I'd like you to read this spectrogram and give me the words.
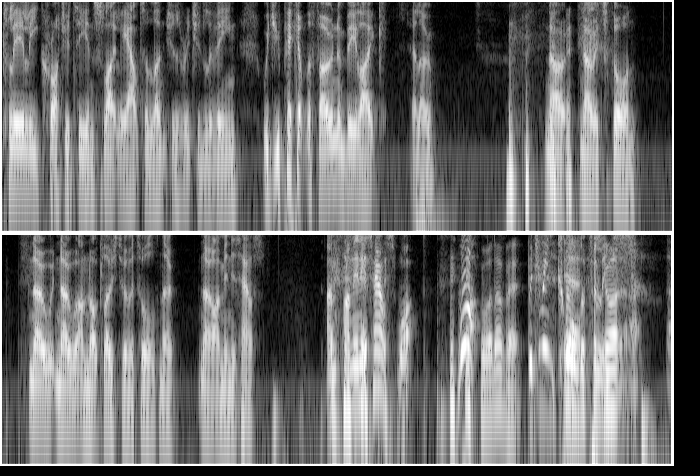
clearly crotchety and slightly out to lunch as Richard Levine? Would you pick up the phone and be like, "Hello"? No, no, it's Thorne. No, no, I'm not close to him at all. No, no, I'm in his house. I'm, I'm in his house. What? What? what of it? What do you mean? Call Yeah. the police? No,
